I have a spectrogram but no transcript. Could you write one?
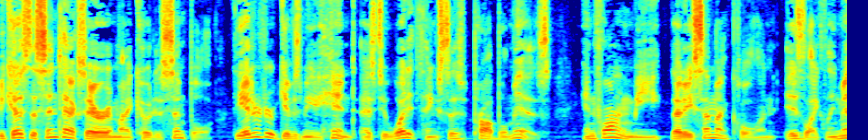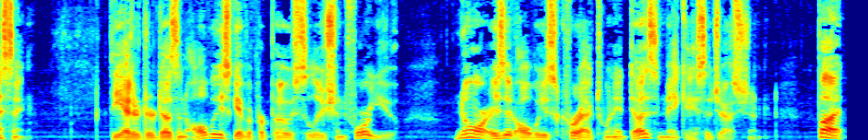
Because the syntax error in my code is simple, the editor gives me a hint as to what it thinks the problem is, informing me that a semicolon is likely missing. The editor doesn't always give a proposed solution for you, nor is it always correct when it does make a suggestion. But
